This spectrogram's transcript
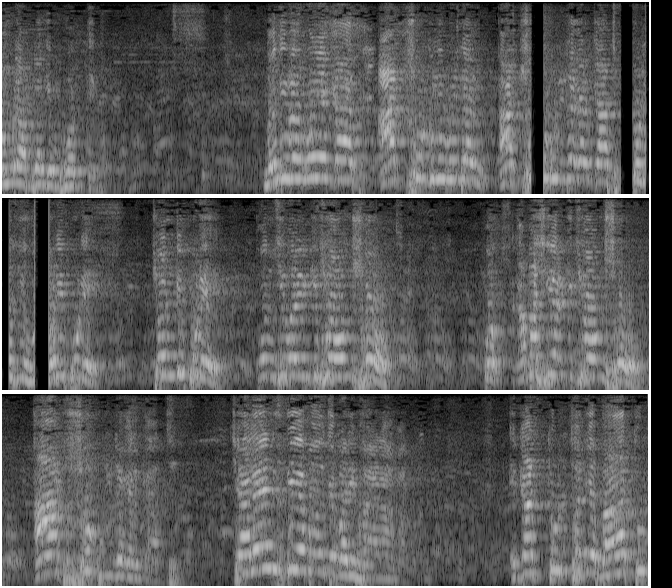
আমরা আপনাকে ভোট দেব। নদী ভাঙনের কাজ আটশো কিলোমিটার, আটশো কোটি টাকার কাজ করেছি হরিপুরে, চণ্ডীপুরে কিছু অংশ, কাপাসিয়ার কিছু অংশ, আটশো কোটি টাকার কাজ। চ্যালেঞ্জ দিয়ে বলতে পারি ভাইরা আমার। একাত্তর থেকে বাহাত্তর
